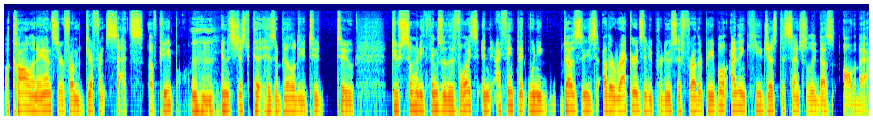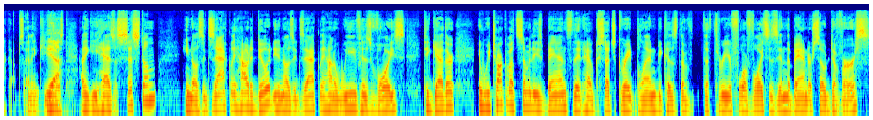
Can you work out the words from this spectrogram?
a call and answer from different sets of people. Mm-hmm. And it's just his ability to to do so many things with his voice and I think that when he does these other records that he produces for other people, I think he just essentially does all the backups. I think he Yeah. just I think he has a system. He knows exactly how to do it. He knows exactly how to weave his voice together. And we talk about some of these bands that have such great blend because the the three or four voices in the band are so diverse.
